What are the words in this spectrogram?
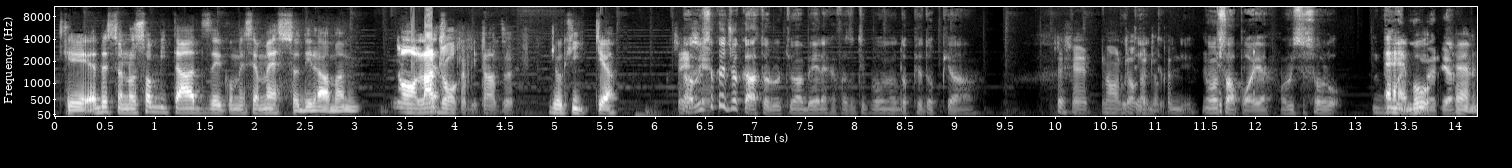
Che adesso non so Bitazze come si è messo di là, ma no, la gioca Bitazze. Giochicchia. Sì, no, ho visto che ha giocato l'ultima bene, che ha fatto tipo una doppia doppia. Sì, sì, no, gioca, gioca. Quindi, non lo so poi, eh. ho visto solo due eh, boh, numeri. Eh. Cioè...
